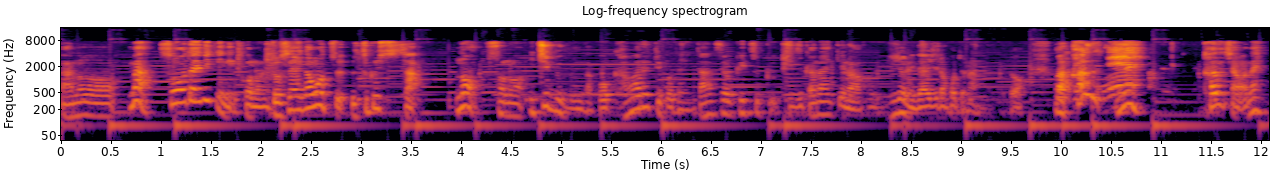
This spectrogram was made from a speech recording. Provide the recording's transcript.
あの、まあ相対的にこの女性が持つ美しさのその一部分がこう変わるということに男性を気づく、気づかないっていうのは非常に大事なことなんだけど、まあ数ね、ねカズちゃんはね、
